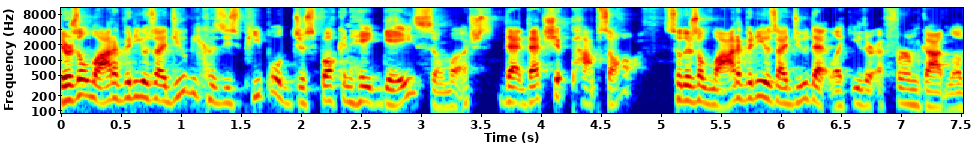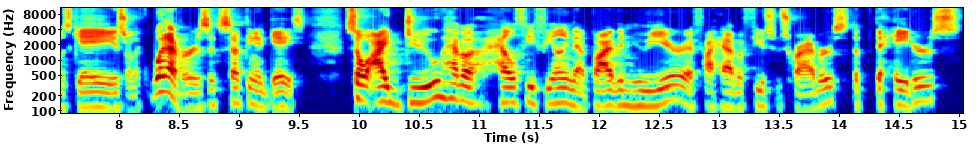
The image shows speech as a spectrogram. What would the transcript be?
there's a lot of videos I do because these people just fucking hate gays so much that that shit pops off. So there's a lot of videos I do that like either affirm God loves gays or like whatever is accepting of gays. So I do have a healthy feeling that by the new year, if I have a few subscribers, the, the haters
